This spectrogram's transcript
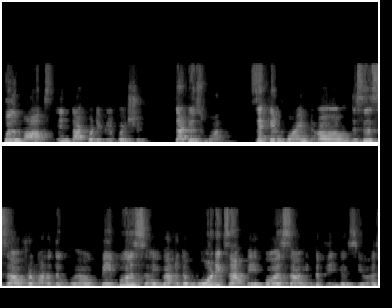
full marks in that particular question. That is one. Second point, um, this is uh, from one of the uh, papers, uh, one of the board exam papers uh, in the previous years.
